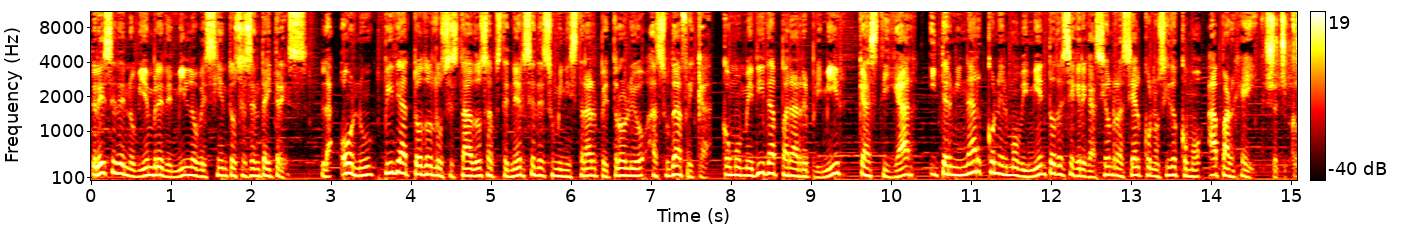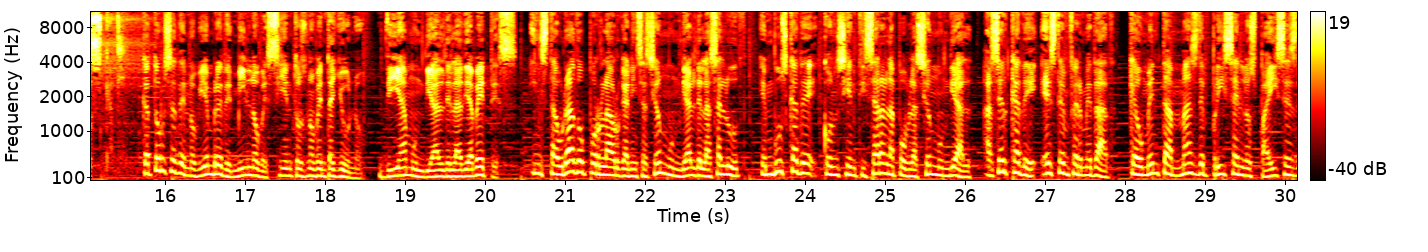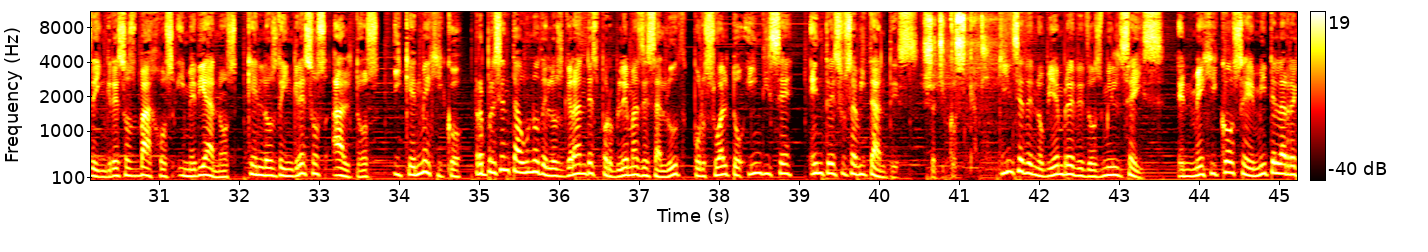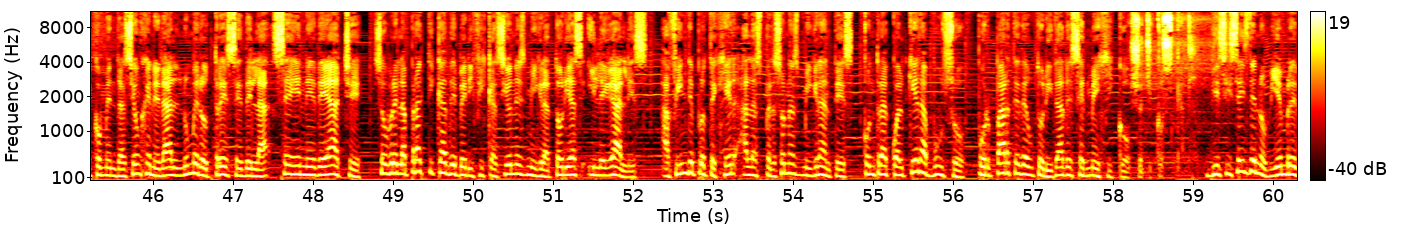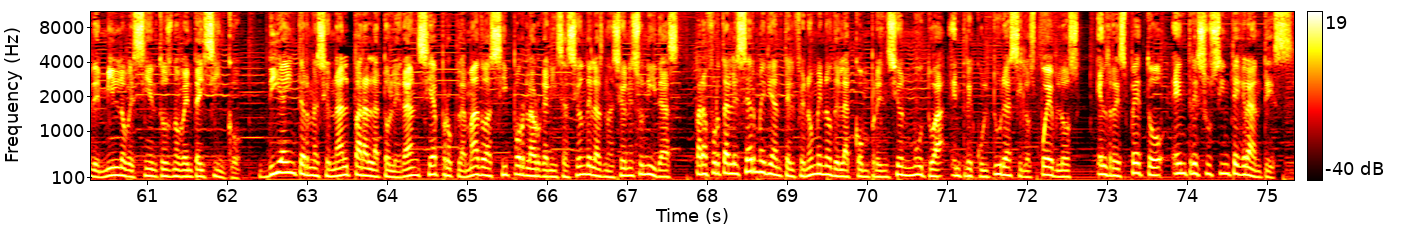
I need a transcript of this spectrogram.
13 de noviembre de 1963, la ONU pide a todos los estados abstenerse de suministrar petróleo a Sudáfrica como medida para reprimir, castigar y terminar con el movimiento de segregación racial conocido como apartheid. 14 de noviembre de 1991, Día Mundial de la Diabetes, instaurado por la Organización Mundial de la Salud en busca de concientizar a la población mundial acerca de esta enfermedad que aumenta más deprisa en los países de ingresos bajos y medianos que en los de ingresos altos y que en México representa uno de los grandes problemas de salud por su alto índice entre sus habitantes. 15 de noviembre de 2006. En México se emite la Recomendación General número 13 de la CNDH sobre la práctica de verificaciones migratorias ilegales a fin de proteger a las personas migrantes contra cualquier abuso por parte de autoridades en México. 16 de noviembre de 1995, Día Internacional para la Tolerancia proclamado así por la Organización de las Naciones Unidas para fortalecer mediante el fenómeno de la comprensión mutua entre culturas y los pueblos el respeto entre sus integrantes.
